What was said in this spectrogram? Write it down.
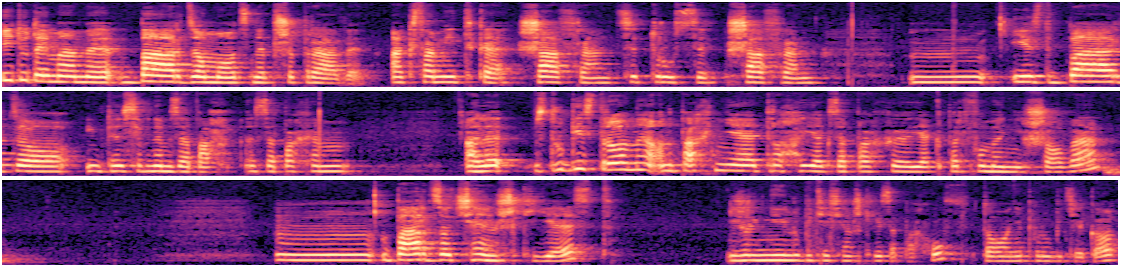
I tutaj mamy bardzo mocne przyprawy. Aksamitkę, szafran, cytrusy, szafran. Mm, Jest bardzo intensywnym zapach, zapachem, ale z drugiej strony on pachnie trochę jak zapachy, jak perfumy niszowe. Mm, Bardzo ciężki jest. Jeżeli nie lubicie ciężkich zapachów, to nie polubicie go.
